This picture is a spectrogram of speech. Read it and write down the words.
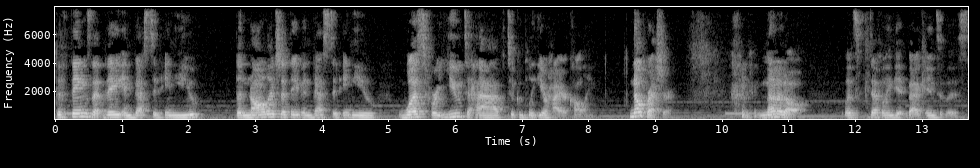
the things that they invested in you, the knowledge that they've invested in you was for you to have to complete your higher calling. No pressure. None at all. Let's definitely get back into this.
